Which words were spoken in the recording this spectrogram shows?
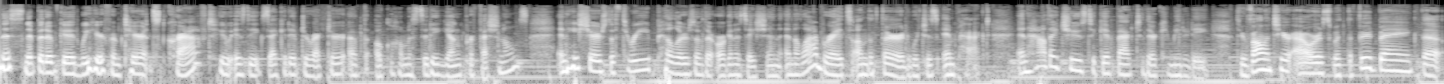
this snippet of good, we hear from Terrence Kraft, who is the executive director of the Oklahoma City Young Professionals, and he shares the three pillars of their organization and elaborates on the third, which is impact, and how they choose to give back to their community through volunteer hours with the food bank, the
